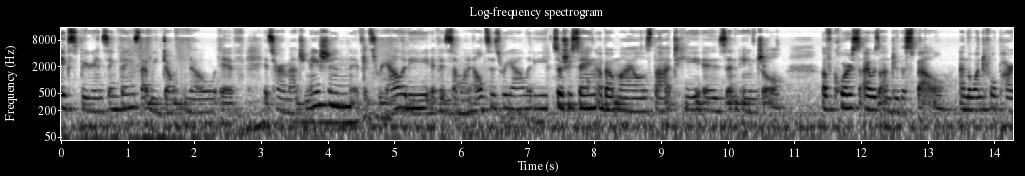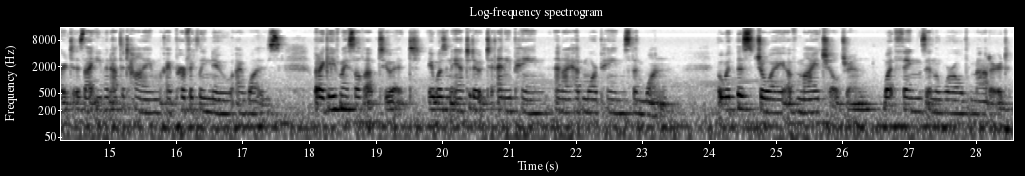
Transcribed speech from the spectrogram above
experiencing things that we don't know if it's her imagination, if it's reality, if it's someone else's reality. So she's saying about Miles that he is an angel. Of course, I was under the spell, and the wonderful part is that even at the time, I perfectly knew I was. But I gave myself up to it. It was an antidote to any pain, and I had more pains than one. But with this joy of my children, what things in the world mattered?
